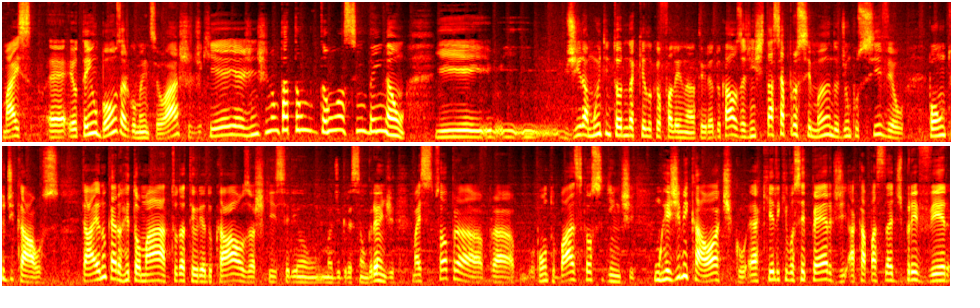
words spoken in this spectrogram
Mas é, eu tenho bons argumentos, eu acho, de que a gente não tá tão, tão assim bem, não. E, e- e gira muito em torno daquilo que eu falei na teoria do caos, a gente está se aproximando de um possível ponto de caos. Tá, eu não quero retomar toda a teoria do caos, acho que seria uma digressão grande, mas só para o ponto básico é o seguinte: um regime caótico é aquele que você perde a capacidade de prever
